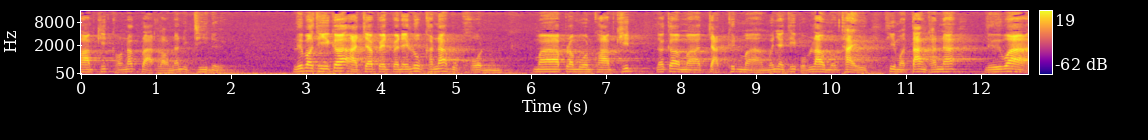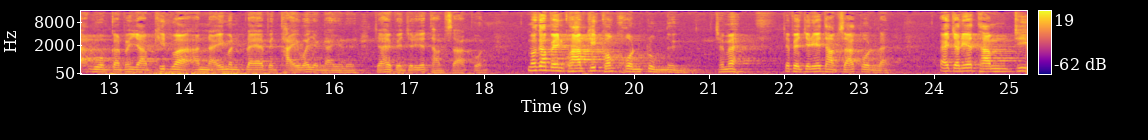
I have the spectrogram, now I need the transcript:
ความคิดของนักปราชญ์เหล่านั้นอีกทีหนึ่ง หรือบางทีก็อาจจะเป็นไปในรูปคณะบุคคล มาประมวลความคิดแล้วก็มาจัดขึ้นมา เหมือนอย่างที่ผมเล่าเมืองไทยที่มาตั้งคณะ หรือว่ารวมกันพยายามคิดว่าอันไหนมันแปลเป็นไทยว่ายังไงเลย จะให้เป็นจริยธรรมสากล มันก็เป็นความคิดของคนกลุ่มหนึ่งใช่ไหมจะเป็นจริยธรรมสากลอะไร ไอจริยธรรมที่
